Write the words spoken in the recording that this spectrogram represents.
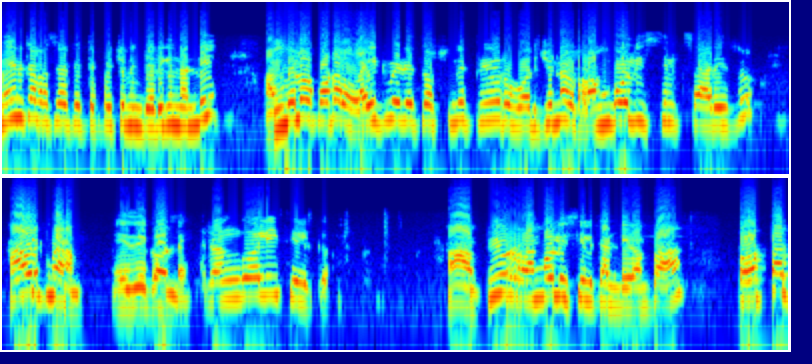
మెయిన్ కలర్స్ అయితే తెప్పించడం జరిగిందండి. అందులో కూడా లైట్ వెయిట్ అయితే వస్తుంది. Pure original rangoli silk saris హావల్కి మేడం ఇదిగోండి. Rangoli silk pure rangoli silk అండి ఇదంతా. టోటల్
